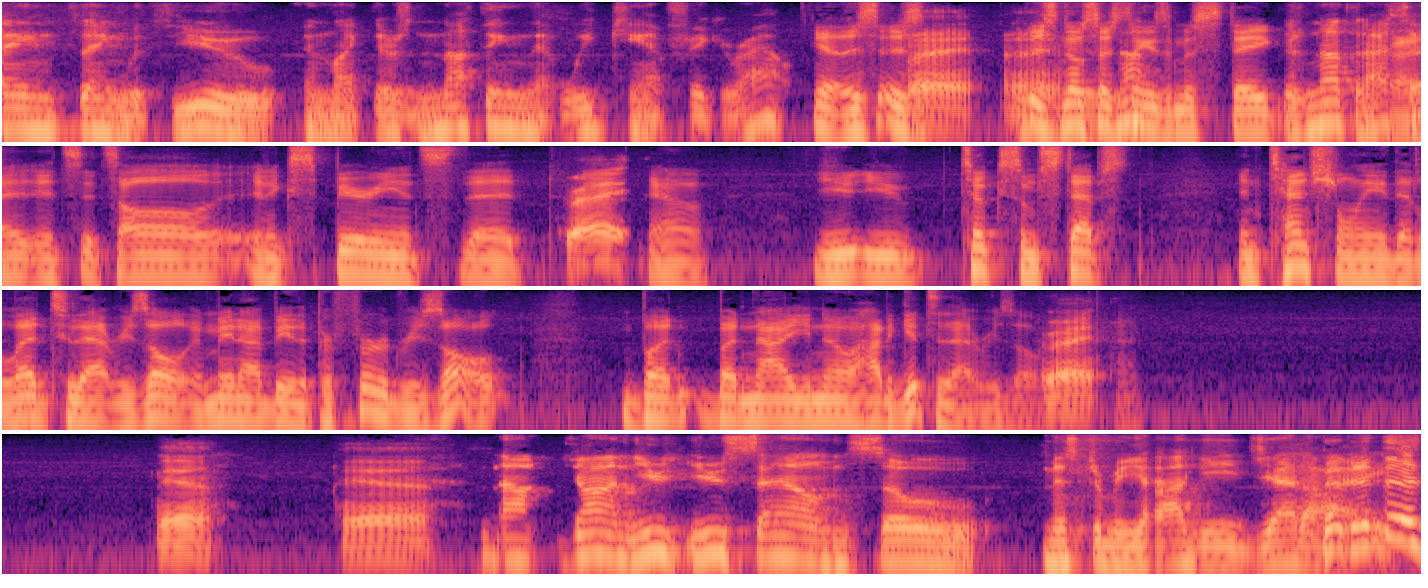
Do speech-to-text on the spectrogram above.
same thing with you. And like, there's nothing that we can't figure out. Yeah, there's there's, Right, there's right. no such There's thing as a mistake. There's nothing. I Right? It's it's all an experience that Right. you know you you took some steps intentionally that led to that result. It may not be the preferred result, but but now you know how to get to that result. Right. Yeah. Yeah. now, John, you, you sound so Mr. Miyagi Jedi. There- There's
